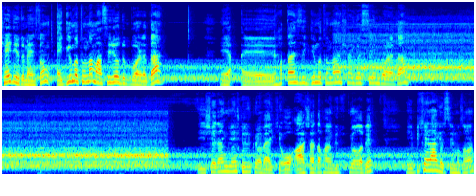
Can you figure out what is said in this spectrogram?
Şey diyordum en son. E, gün batımından bahsediyordu bu arada. E, e, hatta size gün batımından şöyle göstereyim bu arada. E, şeyden güneş gözükmüyor belki. O ağaçlarda falan gözükmüyor olabilir. E, bir kere daha göstereyim o zaman.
